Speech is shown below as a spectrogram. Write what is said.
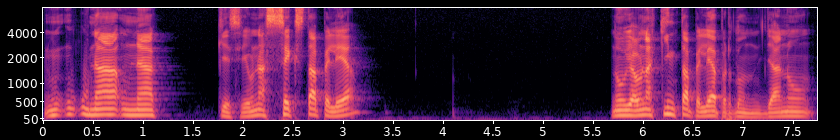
Una, una, que sería una sexta pelea. No, ya una quinta pelea, perdón. Ya no,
